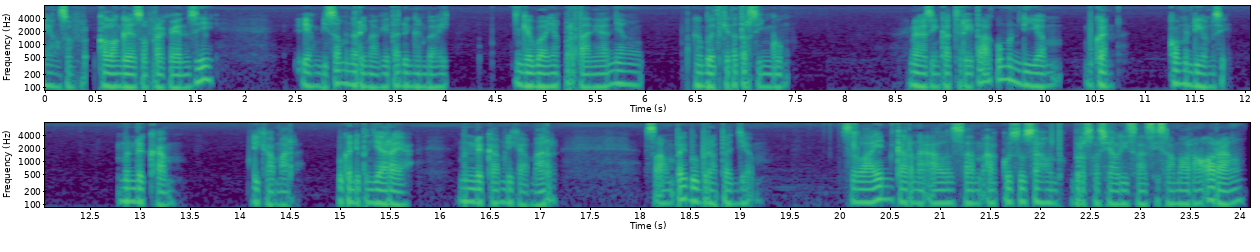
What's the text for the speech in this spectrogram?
yang kalau nggak sefrekuensi yang bisa menerima kita dengan baik. Nggak banyak pertanyaan yang ngebuat kita tersinggung. Nah singkat cerita aku mendiam bukan kok mendiam sih? Mendekam di kamar bukan di penjara ya mendekam di kamar sampai beberapa jam. Selain karena alasan aku susah untuk bersosialisasi sama orang-orang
